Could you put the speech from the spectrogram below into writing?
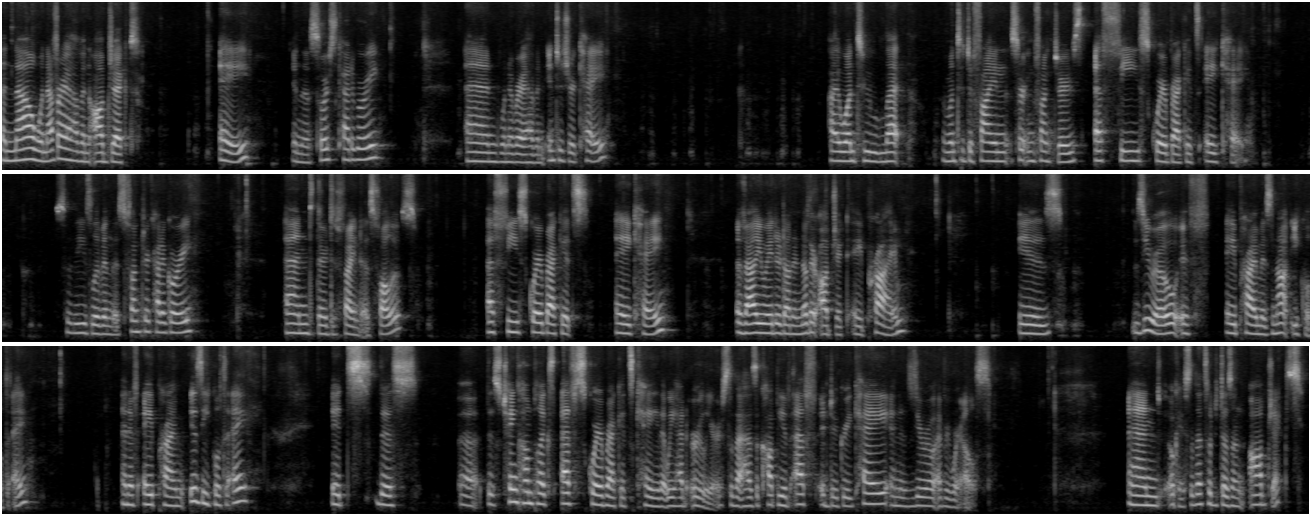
And now whenever I have an object A in the source category, and whenever I have an integer k, I want to let, I want to define certain functors f phi square brackets ak. So these live in this functor category and they're defined as follows. f phi square brackets ak evaluated on another object a prime is zero if a prime is not equal to a. And if a prime is equal to a, it's this, uh, this chain complex f square brackets k that we had earlier. So that has a copy of f in degree k and is zero everywhere else. And okay, so that's what it does on objects.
